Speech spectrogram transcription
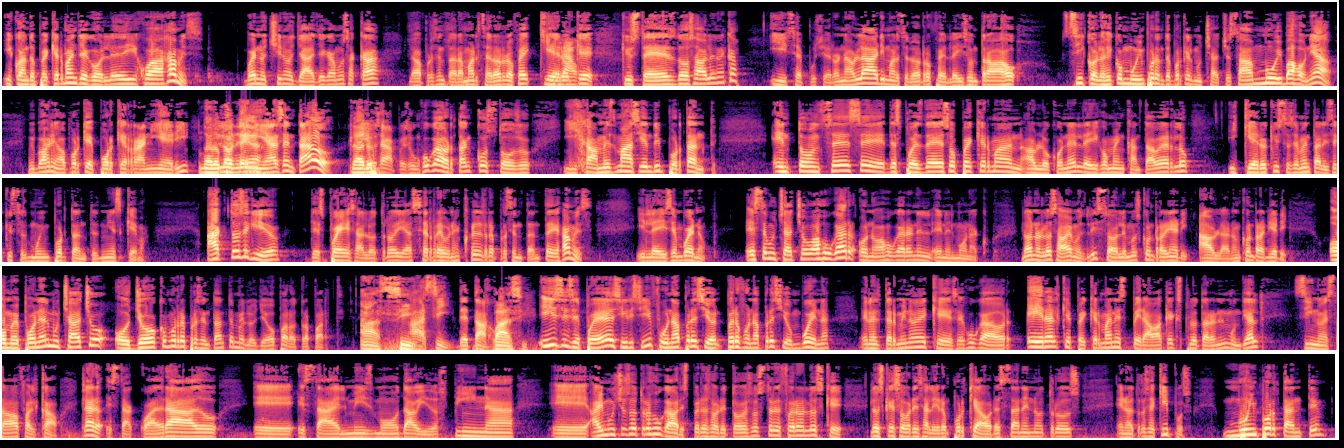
y cuando Peckerman llegó, le dijo a James, bueno, chino, ya llegamos acá, le va a presentar a Marcelo Rofe, quiero que, que ustedes dos hablen acá. Y se pusieron a hablar y Marcelo Rofe le hizo un trabajo psicológico muy importante porque el muchacho estaba muy bajoneado. Muy bajoneado, ¿por qué? Porque Ranieri No lo tenía sentado. Claro. Y, o sea, pues un jugador tan costoso y James más siendo importante. Entonces, eh, después de eso, Peckerman habló con él, le dijo, me encanta verlo y quiero que usted se mentalice que usted es muy importante en mi esquema. Acto seguido, después, al otro día, se reúnen con el representante de James y le dicen, bueno, ¿este muchacho va a jugar o no va a jugar en el, en el Mónaco? No, no lo sabemos. Listo, hablemos con Ranieri. Hablaron con Ranieri. O me pone al muchacho o yo como representante me lo llevo para otra parte. Así. Así, de tajo. Fácil. Y si se puede decir, sí, fue una presión, pero fue una presión buena en el término de que ese jugador era el que Peckerman esperaba que explotara en el Mundial si no estaba Falcao. Claro, está Cuadrado, eh, está el mismo David Ospina, eh, hay muchos otros jugadores, pero sobre todo esos tres fueron los que, los que sobresalieron porque ahora están en otros, en otros equipos. Muy importante,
